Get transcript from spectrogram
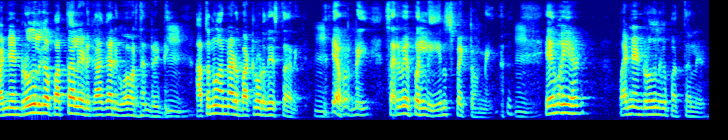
పన్నెండు రోజులుగా పత్తాలేడు కాకాని గోవర్ధన్ రెడ్డి. అతను అన్నాడు బట్టలు ఉడదీస్తా అని ఎవరిని? సర్వేపల్లి ఇన్స్పెక్టర్ని. ఏమయ్యాడు? పన్నెండు రోజులుగా పత్తాలేడు.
